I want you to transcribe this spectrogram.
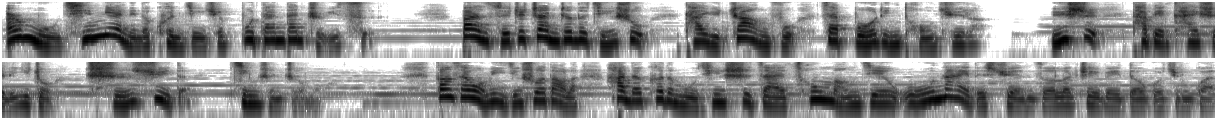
而母亲面临的困境却不单单止于此。伴随着战争的结束，她与丈夫在柏林同居了，于是她便开始了一种持续的精神折磨。刚才我们已经说到了，汉德克的母亲是在匆忙间无奈地选择了这位德国军官。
